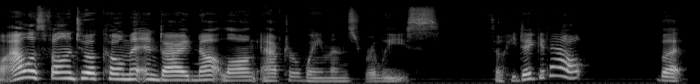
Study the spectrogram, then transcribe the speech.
Well, Alice fell into a coma and died not long after Wayman's release. So he did get out, but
